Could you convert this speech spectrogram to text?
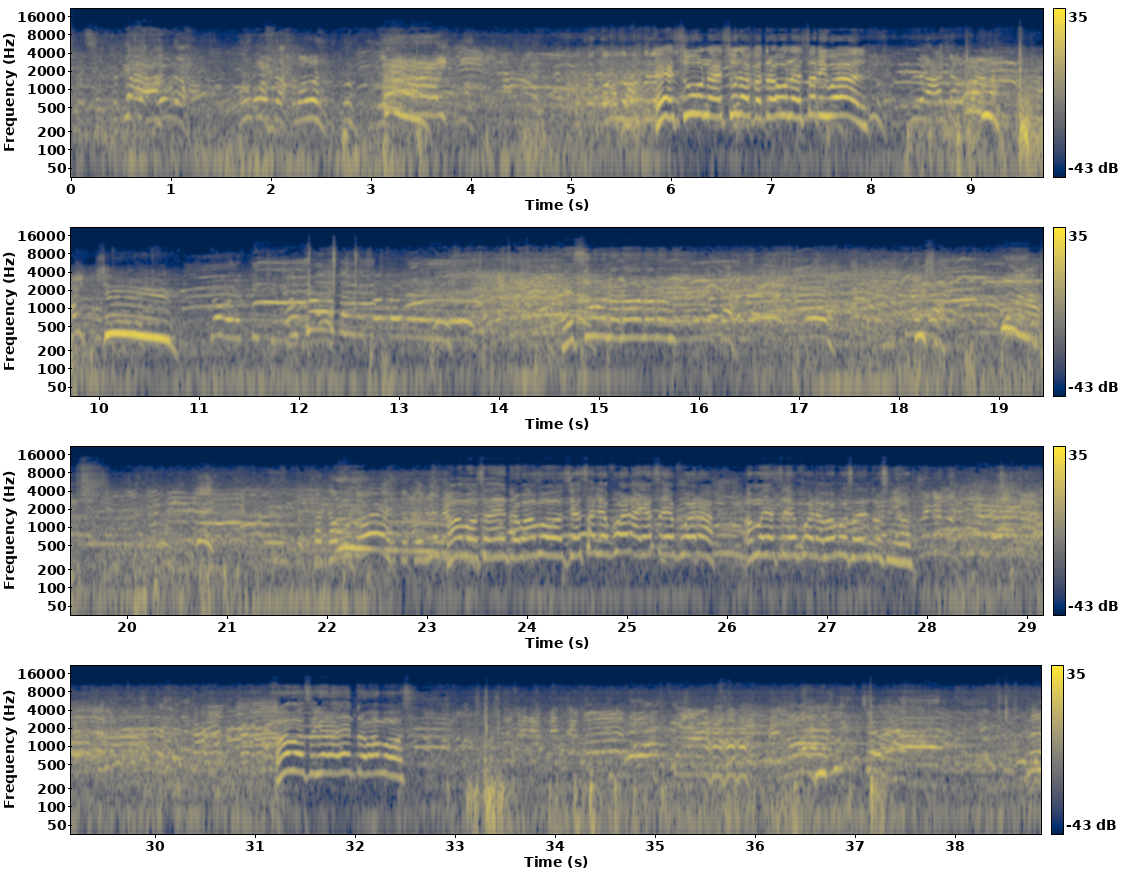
¡Es uno, es uno contra uno! ¡Están igual! ¡Sí! ¡Es uno, no, no, no! Saca uno, eh. Te mete. ¡Vamos adentro, vamos! ¡Ya sale afuera, ya sale afuera! ¡Vamos, ya estoy afuera! ¡Vamos adentro, señor! ¡Vamos, señor, adentro, vamos!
